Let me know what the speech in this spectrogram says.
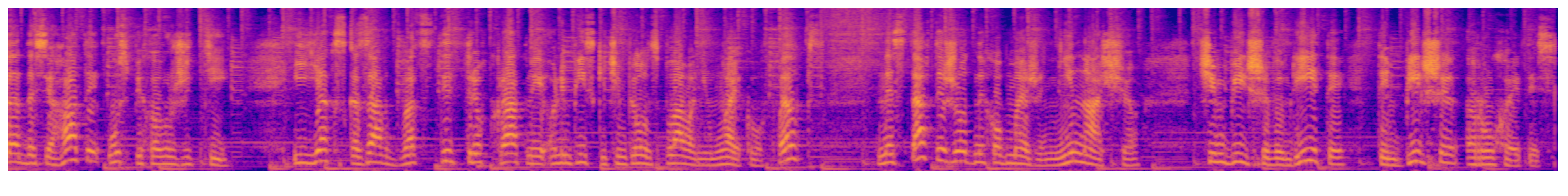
та досягати успіху в житті. І як сказав 23-кратний олімпійський чемпіон з плавання Майкл Фелпс, не ставте жодних обмежень ні на що. Чим більше ви мрієте, тим більше рухаєтесь.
